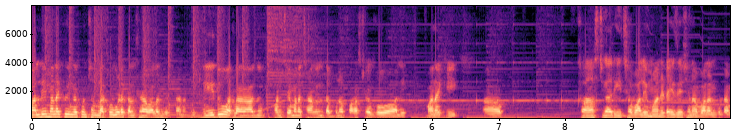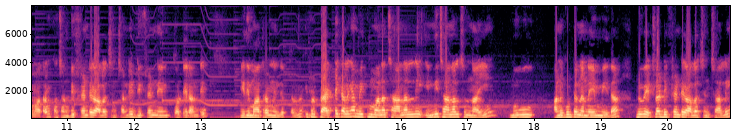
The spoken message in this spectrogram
మళ్ళీ మనకు ఇంకా కొంచెం లక్ కూడా కలిసి రావాలని చెప్తానండి. లేదు అట్లా కాదు. మంచిగా మన ఛానల్ డబ్బున ఫాస్ట్గా పోవాలి. మనకి ఫాస్ట్గా రీచ్ అవ్వాలి మానిటైజేషన్ అవ్వాలనుకుంటే మాత్రం కొంచెం డిఫరెంట్గా ఆలోచించండి. డిఫరెంట్ నేమ్స్ తోటి రండి. ఇది మాత్రం నేను చెప్తాను. ఇప్పుడు ప్రాక్టికల్గా మీకు మన ఛానల్ని ఎన్ని ఛానల్స్ ఉన్నాయి నువ్వు అనుకుంటున్న నేమ్ మీద నువ్వు ఎట్లా డిఫరెంట్గా ఆలోచించాలి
